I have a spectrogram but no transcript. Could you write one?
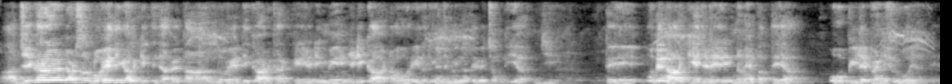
ਜੇਕਰ ਡਾਕਟਰ ਸਾਹਿਬ ਲੋਹੇ ਦੀ ਗੱਲ ਕੀਤੀ ਜਾਵੇ ਤਾਂ ਲੋਹੇ ਦੀ ਘਾਟ ਕਰਕੇ ਜਿਹੜੀ ਮੇਨ ਜਿਹੜੀ ਘਾਟ ਆ ਉਹ ਰੇਤਲੀਆਂ ਜ਼ਮੀਨਾਂ ਦੇ ਵਿੱਚ ਆਉਂਦੀ ਆ। ਜੀ। ਤੇ ਉਹਦੇ ਨਾਲ ਕੀ ਜਿਹੜੇ ਨਵੇਂ ਪੱਤੇ ਆ ਉਹ ਪੀਲੇ ਪੈਣੇ ਸ਼ੁਰੂ ਹੋ ਜਾਂਦੇ ਆ।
